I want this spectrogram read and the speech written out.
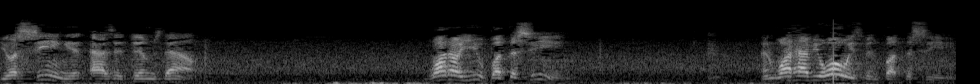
you're seeing it as it dims down. What are you but the seeing? And what have you always been but the seeing?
